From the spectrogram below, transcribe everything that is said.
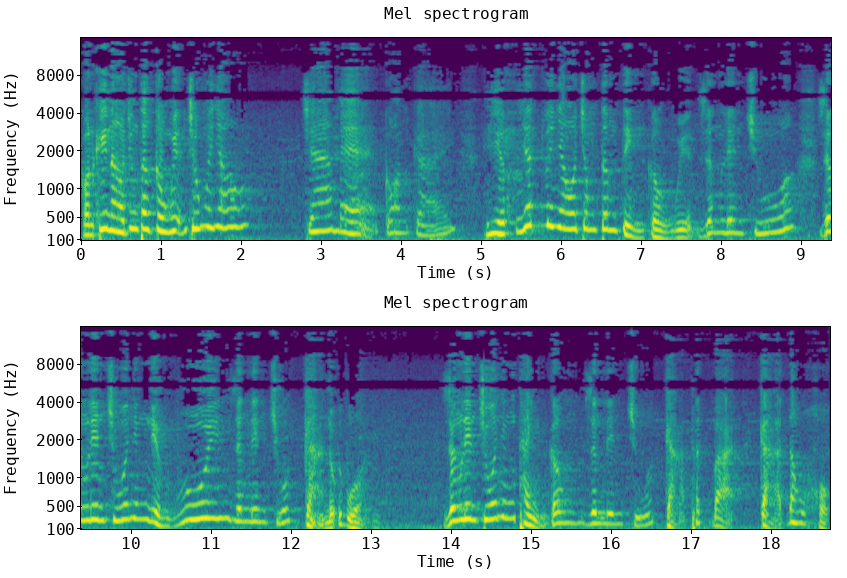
còn khi nào chúng ta cầu nguyện chung với nhau cha mẹ con cái hiệp nhất với nhau trong tâm tình cầu nguyện dâng lên Chúa, dâng lên Chúa những niềm vui, dâng lên Chúa cả nỗi buồn. Dâng lên Chúa những thành công, dâng lên Chúa cả thất bại, cả đau khổ,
